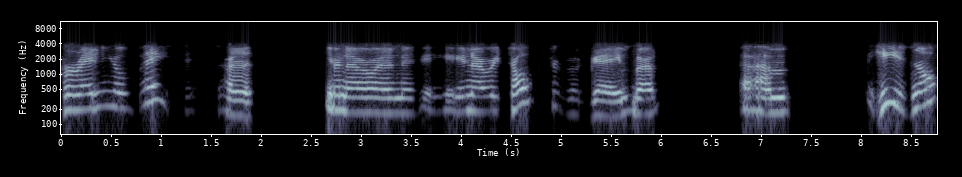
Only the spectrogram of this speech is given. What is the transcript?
perennial basis. Uh, you know, and you know he talks a good game, but um, he's not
